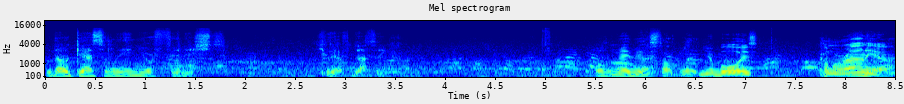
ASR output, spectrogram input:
Without gasoline, you're finished. You have nothing. Well, then maybe I stop letting your boys come around here.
